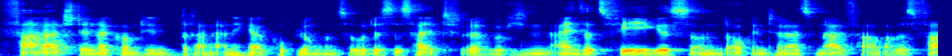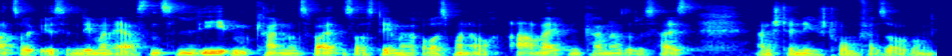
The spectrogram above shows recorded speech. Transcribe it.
Fahrradständer kommt hinten dran, Anhängerkupplung und so. Das ist halt äh, wirklich ein einsatzfähiges und auch international fahrbares Fahrzeug ist, in dem man erstens leben kann und zweitens aus dem heraus man auch arbeiten kann. Also das heißt anständige Stromversorgung.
